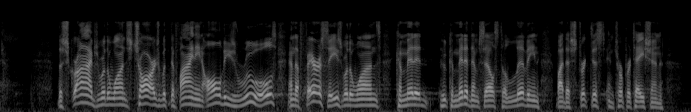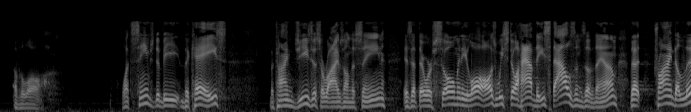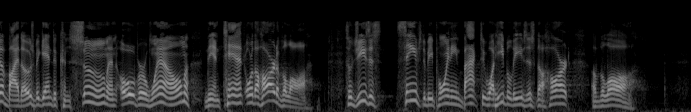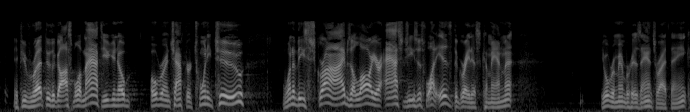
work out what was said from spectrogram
The scribes were the ones charged with defining all these rules, and the Pharisees were the ones committed who committed themselves to living by the strictest interpretation of the law. What seems to be the case the time Jesus arrives on the scene is that there were so many laws, we still have these, thousands of them, that trying to live by those began to consume and overwhelm the intent or the heart of the law. So Jesus seems to be pointing back to what he believes is the heart of the law. If you've read through the Gospel of Matthew, you know over in chapter 22, one of these scribes, a lawyer, asked Jesus, What is the greatest commandment? You'll remember his answer, I think.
